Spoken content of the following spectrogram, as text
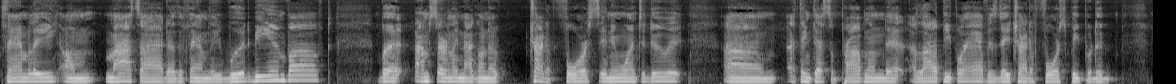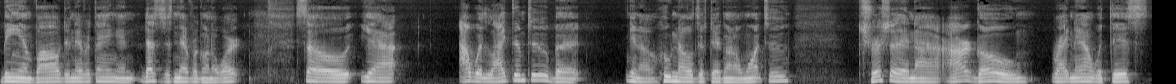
family on my side of the family would be involved, but I'm certainly not going to try to force anyone to do it. Um, I think that's a problem that a lot of people have is they try to force people to be involved in everything, and that's just never going to work. So yeah, I would like them to, but you know, who knows if they're going to want to. Trisha and I, our goal right now with this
